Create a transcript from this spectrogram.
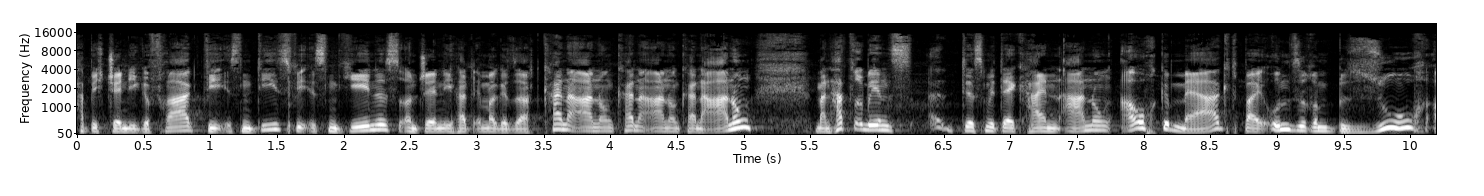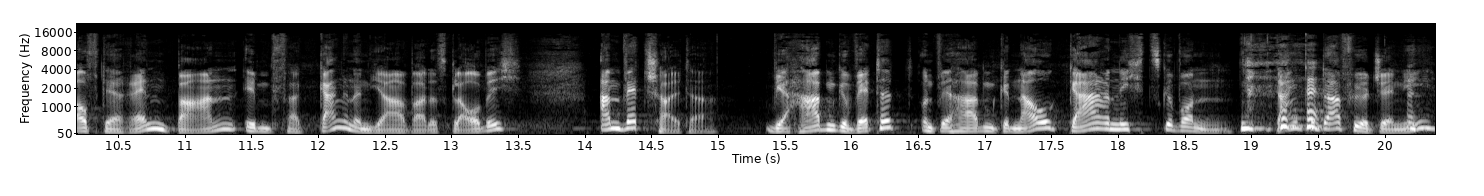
habe ich Jenny gefragt, wie ist denn dies, wie ist denn jenes? Und Jenny hat immer gesagt, keine Ahnung, keine Ahnung, keine Ahnung. Man hat übrigens äh, das mit der keinen Ahnung auch gemerkt bei unserem Besuch auf der Rennbahn im vergangenen Jahr war das, glaube ich, am Wettschalter wir haben gewettet und wir haben genau gar nichts gewonnen. Danke dafür, Jenny.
